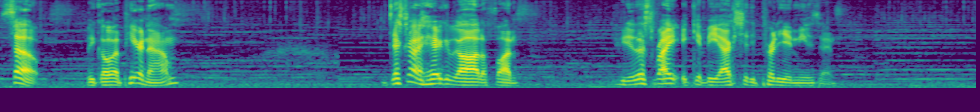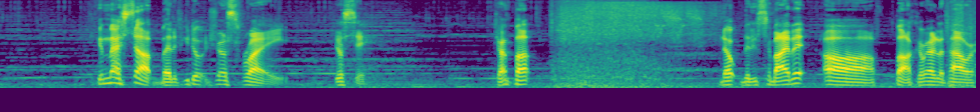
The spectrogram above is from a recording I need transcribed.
So, we go up here now. This right here could be a lot of fun. If you do this right, it can be actually pretty amusing. You can mess up, but if you do it just right, you'll see. Jump up. Nope, did he survive it? Oh, fuck, I'm out of power.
